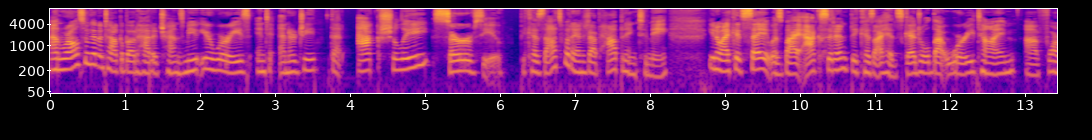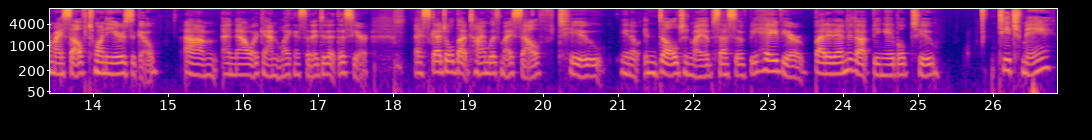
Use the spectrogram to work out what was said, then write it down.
And we're also going to talk about how to transmute your worries into energy that actually serves you, because that's what ended up happening to me. You know, I could say it was by accident because I had scheduled that worry time uh, for myself 20 years ago. Um, and now, again, like I said, I did it this year. I scheduled that time with myself to, you know, indulge in my obsessive behavior, but it ended up being able to teach me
